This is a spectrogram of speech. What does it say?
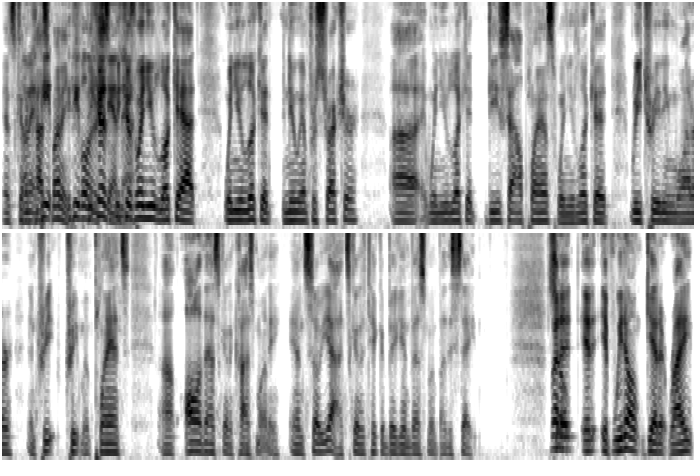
And it's going I to cost pe- money people because understand because that. when you look at when you look at new infrastructure, uh, when you look at desal plants, when you look at retreating water and treat, treatment plants, uh, all of that's going to cost money. And so, yeah, it's going to take a big investment by the state. But So- it, it, if we don't get it right,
